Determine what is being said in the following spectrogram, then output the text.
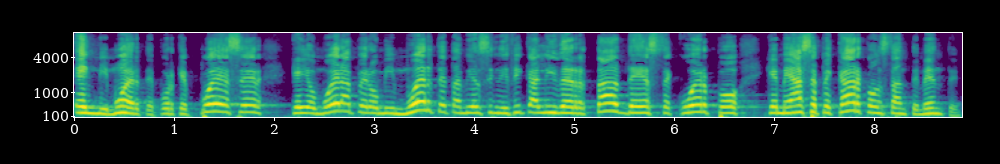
en mi muerte, porque puede ser que yo muera, pero mi muerte también significa libertad de este cuerpo que me hace pecar constantemente.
